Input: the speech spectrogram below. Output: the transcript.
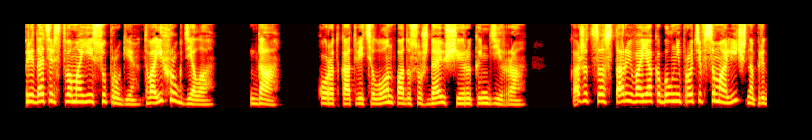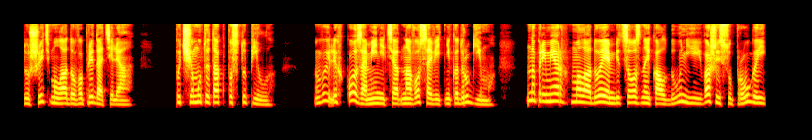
предательство моей супруги — твоих рук дело?» «Да», — коротко ответил он под осуждающий рык Индира. Кажется, старый вояка был не против самолично придушить молодого предателя. «Почему ты так поступил?» «Вы легко замените одного советника другим. Например, молодой амбициозной колдуньей, вашей супругой,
